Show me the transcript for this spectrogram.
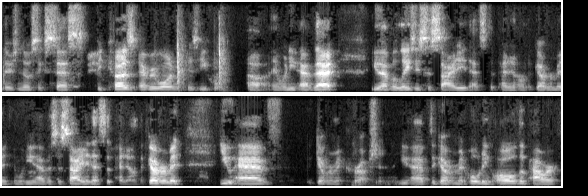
there's no success because everyone is equal. Uh, and when you have that, you have a lazy society that's dependent on the government. And when you have a society that's dependent on the government, you have government corruption. You have the government holding all the power,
